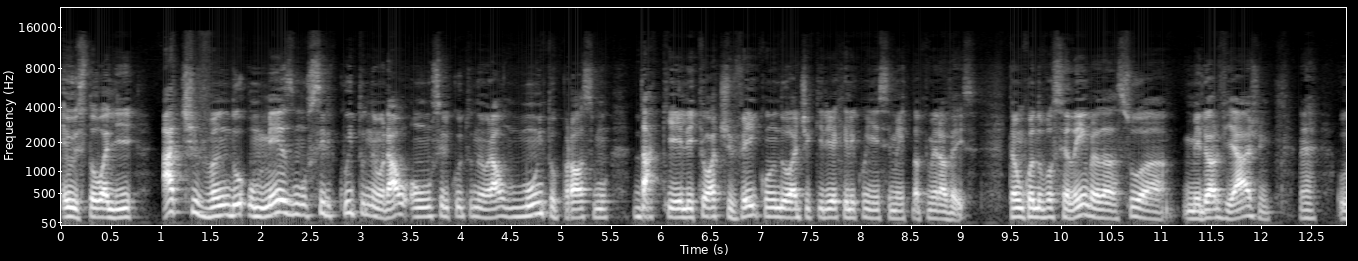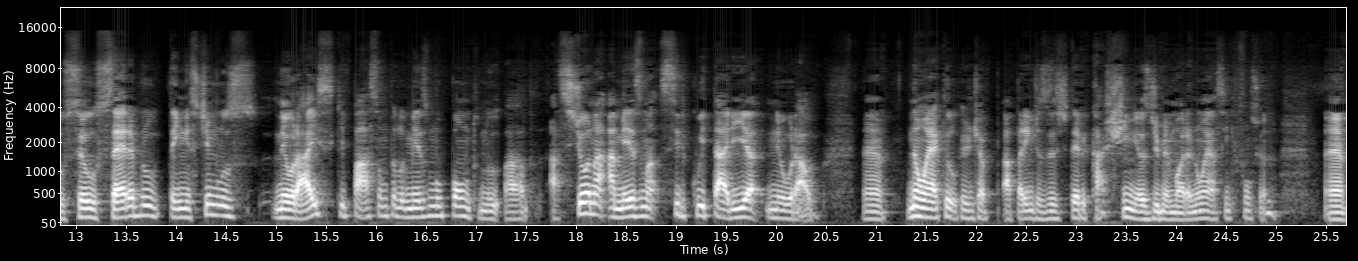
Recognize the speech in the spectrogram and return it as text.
eu estou ali ativando o mesmo circuito neural ou um circuito neural muito próximo daquele que eu ativei quando eu adquiri aquele conhecimento da primeira vez. Então, quando você lembra da sua melhor viagem, né, o seu cérebro tem estímulos neurais que passam pelo mesmo ponto, no, a, aciona a mesma circuitaria neural. Né? Não é aquilo que a gente aprende às vezes de ter caixinhas de memória, não é assim que funciona. É.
